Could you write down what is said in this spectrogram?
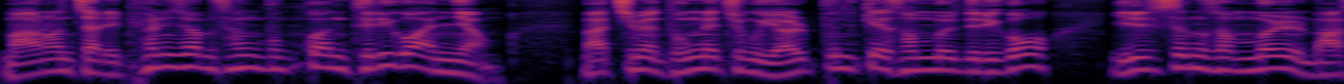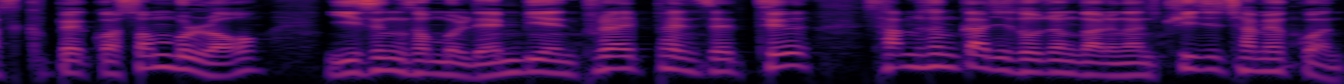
만 원짜리 편의점 상품권 드리고 안녕. 마치면 동네 친구 10분께 선물 드리고 1승 선물 마스크팩과 썬블럭, 2승 선물 냄비 and 프라이팬 세트, 3승까지 도전 가능한 퀴즈 참여권,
